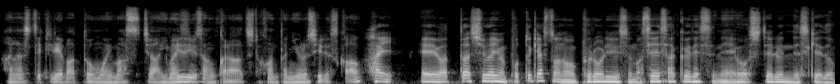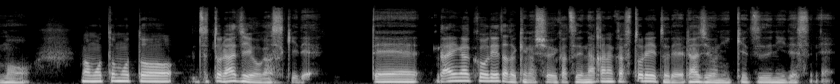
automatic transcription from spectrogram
話していければと思います。じゃあ今泉さんからちょっと簡単によろしいですか？はい。えー私は今、ポッドキャストのプロデュース、まあ、制作ですね、をしてるんですけども、まあ、もともとずっとラジオが好きで、で、大学を出た時の就活でなかなかストレートでラジオに行けずにですね、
